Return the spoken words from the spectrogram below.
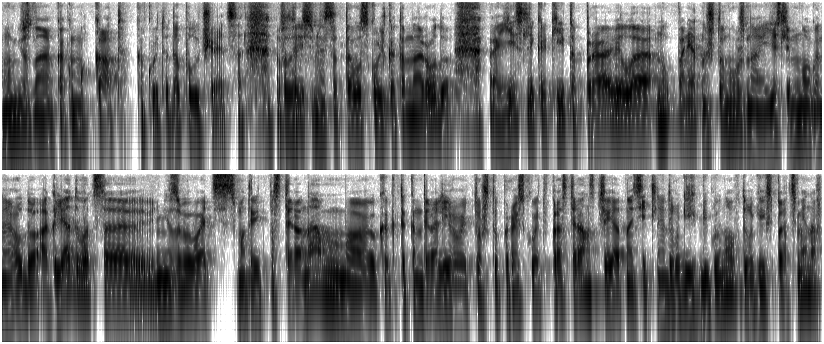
ну, не знаю, как МКАД какой-то, да, получается, в зависимости от того, сколько там народу. Есть ли какие-то правила? Ну, понятно, что нужно, если много народу, оглядываться, не забывать смотреть по сторонам, как-то контролировать то, что происходит в пространстве относительно других бегунов, других спортсменов.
